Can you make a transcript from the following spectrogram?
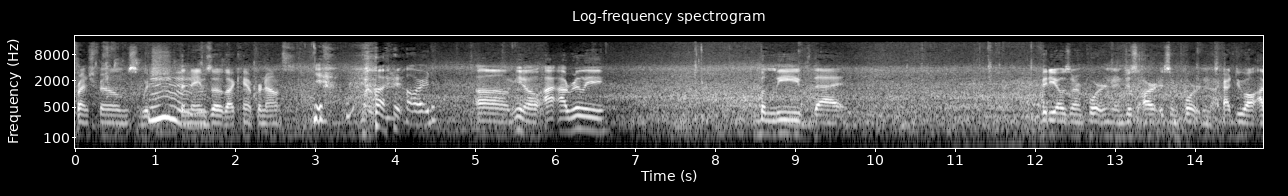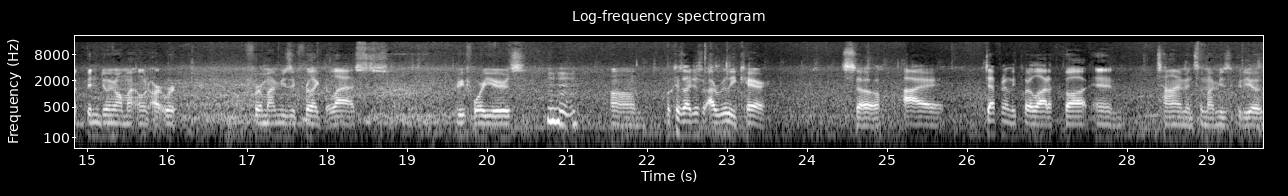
French films, which the names of I can't pronounce. Yeah. But Hard. um, you know, I, I really believe that videos are important and just art is important. Like I do all, I've been doing all my own artwork for my music for like the last three, four years. Mm-hmm. Um, because I just, I really care. So I definitely put a lot of thought and time into my music videos.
